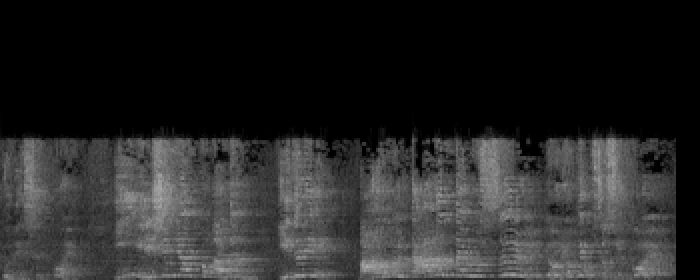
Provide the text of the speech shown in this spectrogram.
보냈을 거예요. 이 20년 동안은 이들이 마음을 다른 데로 쓸 여력이 없었을 거예요.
